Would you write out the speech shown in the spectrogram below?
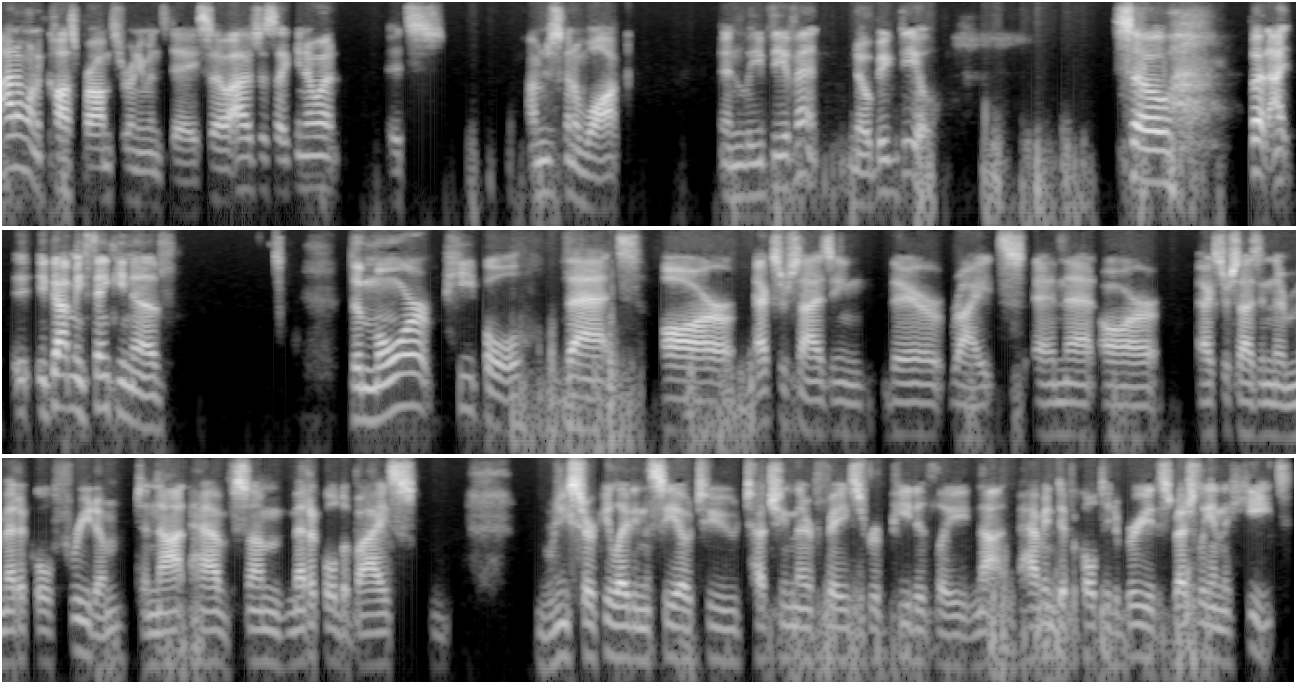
I don't want to cause problems for anyone's day. So I was just like, you know what? It's I'm just going to walk and leave the event. No big deal. So, but I, it got me thinking of the more people that are exercising their rights and that are exercising their medical freedom to not have some medical device recirculating the CO2, touching their face repeatedly, not having difficulty to breathe, especially in the heat,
